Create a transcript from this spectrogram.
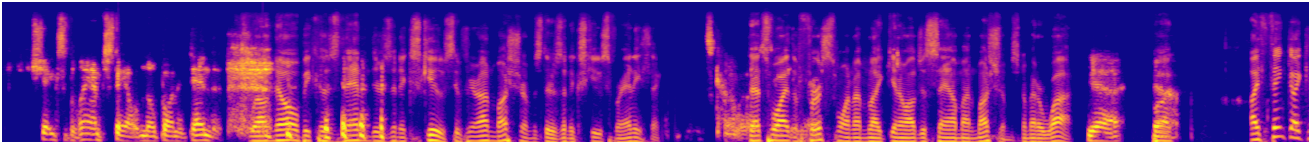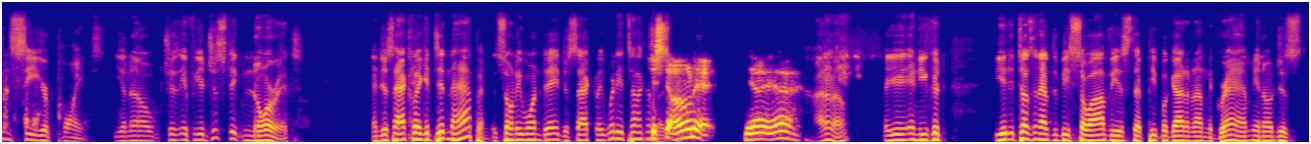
shakes of Lampsdale? No pun intended. Well, no, because then there's an excuse. If you're on mushrooms, there's an excuse for anything. It's kind of what That's why the there. first one, I'm like, you know, I'll just say I'm on mushrooms no matter what. Yeah, But I think I can see your point. You know, just if you just ignore it and just act like it didn't happen. It's only one day. Just act like what are you talking just about? Just own it. Yeah, yeah. I don't know. And you, could. It doesn't have to be so obvious that people got it on the gram. You know, just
